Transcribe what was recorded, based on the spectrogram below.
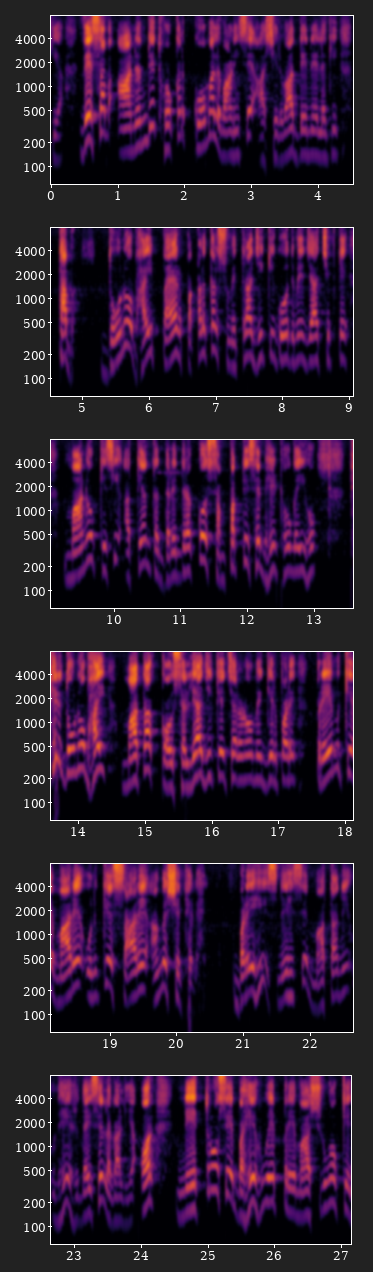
किया। वे सब आनंदित होकर कोमल वाणी से आशीर्वाद देने लगी। तब दोनों भाई पैर पकड़कर सुमित्रा जी की गोद में जा चिपटे। मानो किसी अत्यंत दरिद्र को संपत्ति से भेंट हो गई हो। फिर दोनों भाई माता कौशल्या जी के चरणों में गिर पड़े। प्रेम के मारे उनके सारे अंग शिथिल हैं। बड़े ही स्नेह से माता ने उन्हें हृदय से लगा लिया और नेत्रों से बहे हुए प्रेमाश्रुओं के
